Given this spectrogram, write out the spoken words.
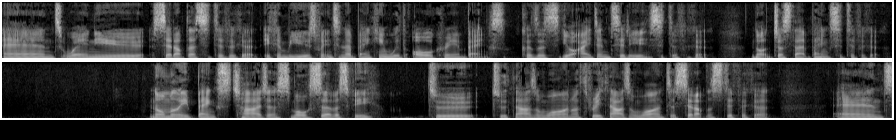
and when you set up that certificate, it can be used for internet banking with all Korean banks because it's your identity certificate, not just that bank certificate. Normally, banks charge a small service fee to 2001 or 3001 to set up the certificate. And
